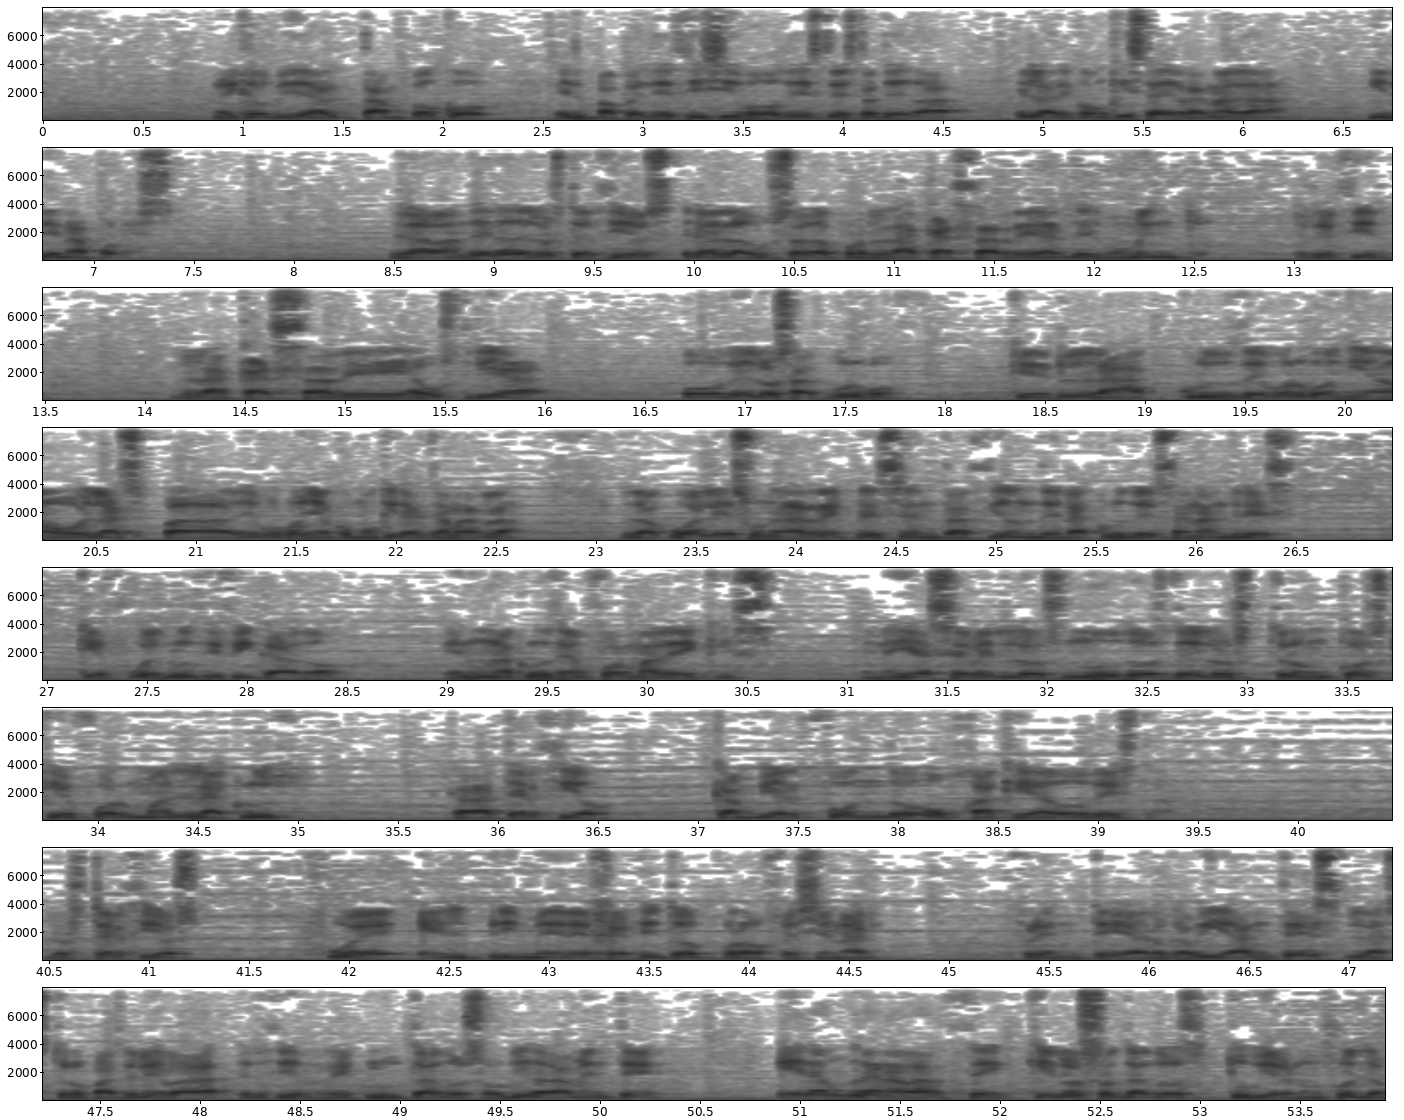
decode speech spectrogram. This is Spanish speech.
No hay que olvidar tampoco el papel decisivo de este estratega en la reconquista de Granada y de Nápoles. La bandera de los tercios era la usada por la Casa Real del momento, es decir, la Casa de Austria o de los Habsburgo, que es la Cruz de Borgoña o el Aspa de Borgoña, como quieras llamarla, la cual es una representación de la Cruz de San Andrés que fue crucificado en una cruz en forma de X. En ella se ven los nudos de los troncos que forman la cruz. Cada tercio cambia el fondo o hackeado de esta. Los tercios fue el primer ejército profesional. Frente a lo que había antes, las tropas de leva, es decir, reclutados obligadamente, era un gran avance que los soldados tuvieran un sueldo.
